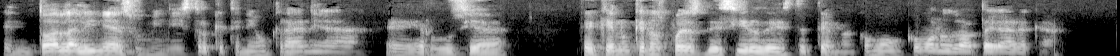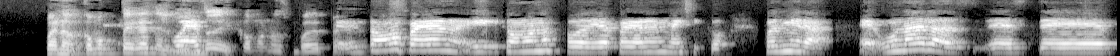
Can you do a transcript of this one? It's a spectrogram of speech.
en toda la línea de suministro que tenía Ucrania, eh, Rusia. ¿Qué, qué, nos puedes decir de este tema? ¿Cómo, ¿Cómo nos va a pegar acá? Bueno, ¿cómo pega en el pues, mundo y cómo nos puede pegar? ¿Cómo pega y cómo nos podría pegar en México? Pues mira, eh, una de las este,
